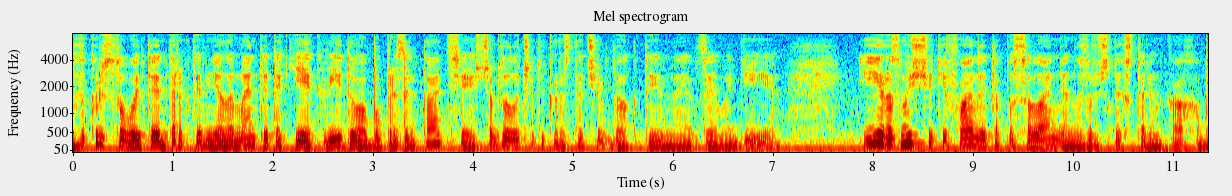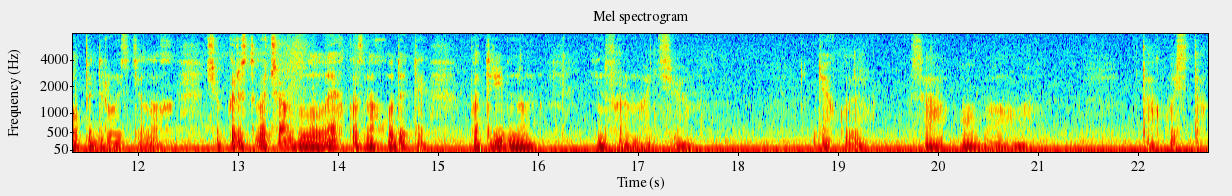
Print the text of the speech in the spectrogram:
Використовуйте інтерактивні елементи, такі як відео або презентації, щоб залучити користувачів до активної взаємодії. І розміщуйте файли та посилання на зручних сторінках або підрозділах, щоб користувачам було легко знаходити потрібну інформацію. Дякую за увагу. Так, ось так.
